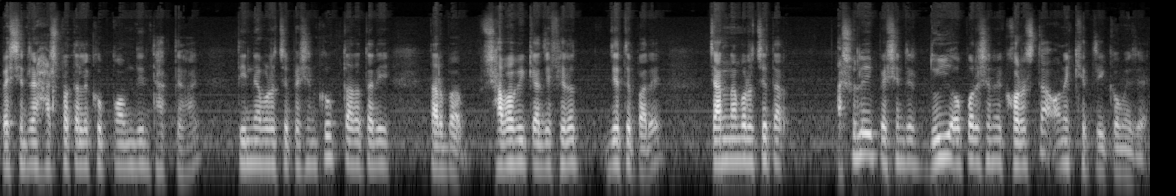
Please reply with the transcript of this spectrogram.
পেশেন্টের হাসপাতালে খুব কম দিন থাকতে হয়। তিন নম্বর হচ্ছে পেশেন্ট খুব তাড়াতাড়ি তার স্বাভাবিক কাজে ফেরত যেতে পারে। চার নম্বর হচ্ছে তার, আসলেই পেশেন্টের দুই অপারেশনের খরচটা অনেক ক্ষেত্রেই কমে যায়।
